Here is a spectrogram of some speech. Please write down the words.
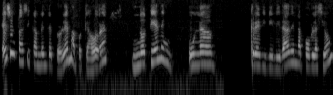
Eso es básicamente el problema, porque ahora no tienen una credibilidad en la población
